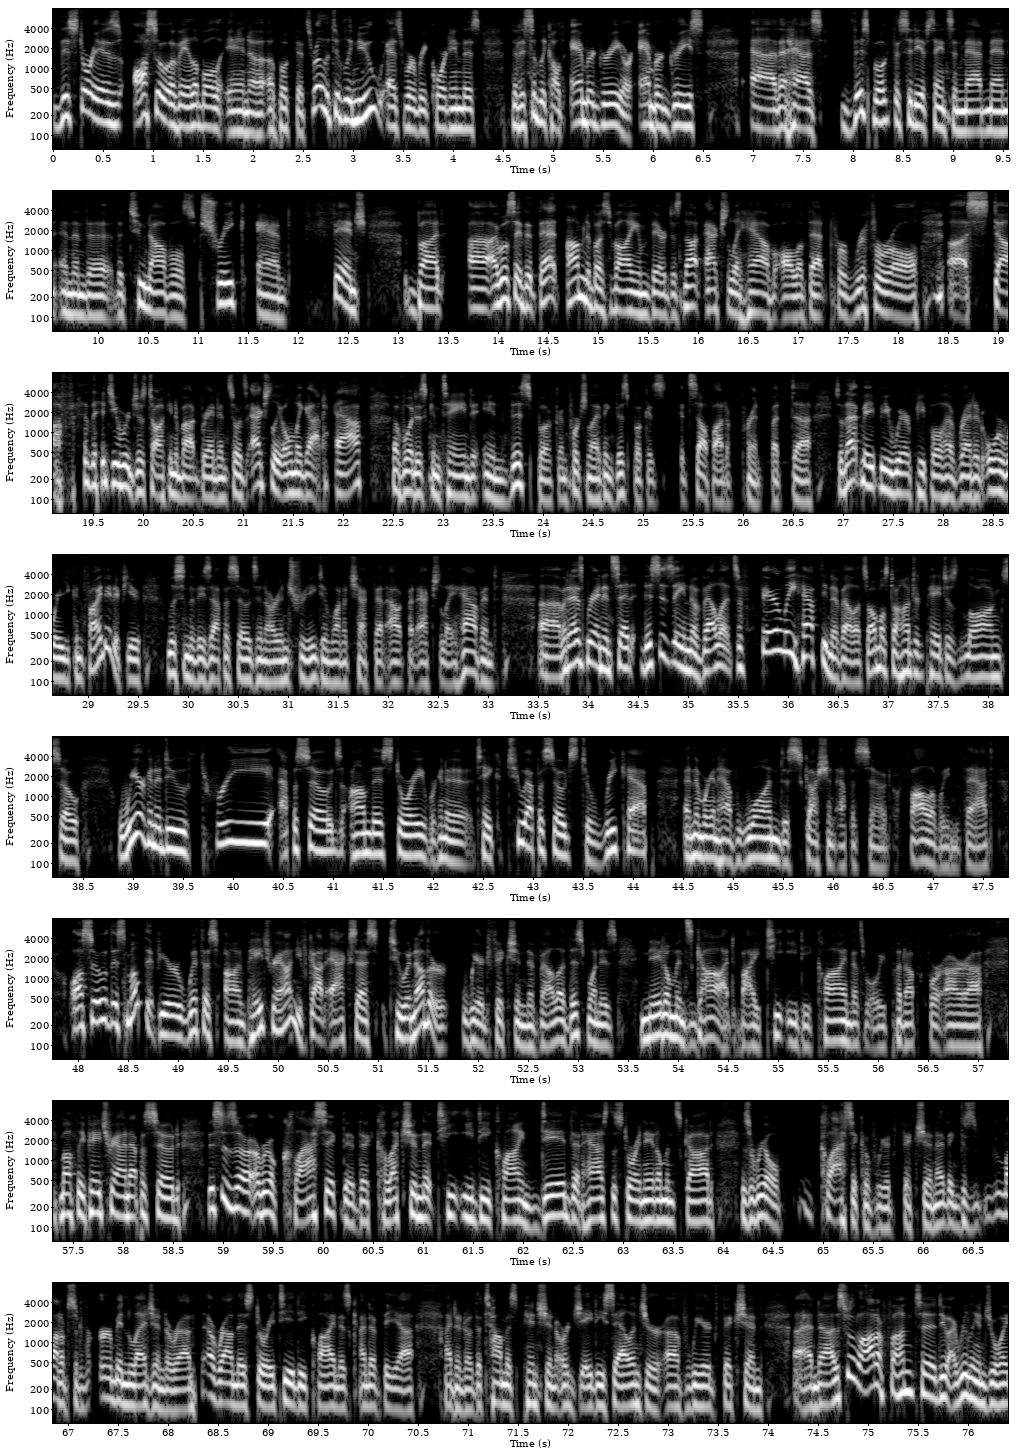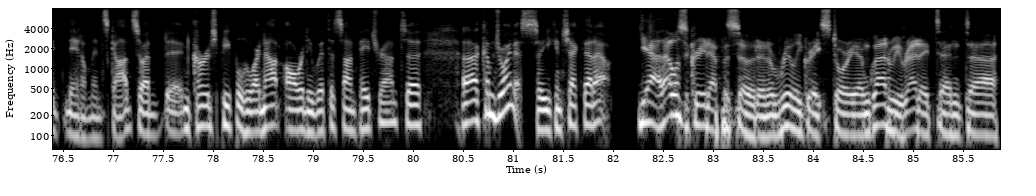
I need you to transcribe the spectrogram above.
This story is also available in a, a, book that's relatively new as we're recording this, that is simply called Ambergris or Ambergris, uh, that has this book, The City of Saints and Madmen, and then the, the two novels, Shriek and Finch. But uh, I will say that that omnibus volume there does not actually have all of that peripheral uh, stuff that you were just talking about, Brandon. So it's actually only got half of what is contained in this book. Unfortunately, I think this book is itself out of print. But uh, so that may be where people have read it or where you can find it if you listen to these episodes and are intrigued and want to check that out, but actually haven't. Uh, but as Brandon said, this is a novella. It's a fairly hefty novella. It's almost 100 pages long. So we are going to do three episodes on this story. We're going to take two episodes to recap, and then we're going to have one discussion episode following that. Also, this month, if you're with us on Patreon, you've got access to another weird fiction novella. This one is Nadelman's God by T.E.D. Klein. That's what we put up for our uh, monthly Patreon episode. This is a, a real classic. The, the collection that T.E.D. Klein did that has the story Nadelman's God is a real classic of weird fiction. I think there's a lot of sort of urban legend around around this story. T.E.D. Klein is kind of the uh, I don't know the Thomas Pynchon or J.D. Salinger of weird fiction. And uh, this was a lot of fun to do. I really enjoyed Nadelman's God. So I'd uh, encourage people who are not already with us on Patreon to uh, come join us so you can check that out. Yeah, that was a great episode and a really great story. I'm glad we read it. And uh,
